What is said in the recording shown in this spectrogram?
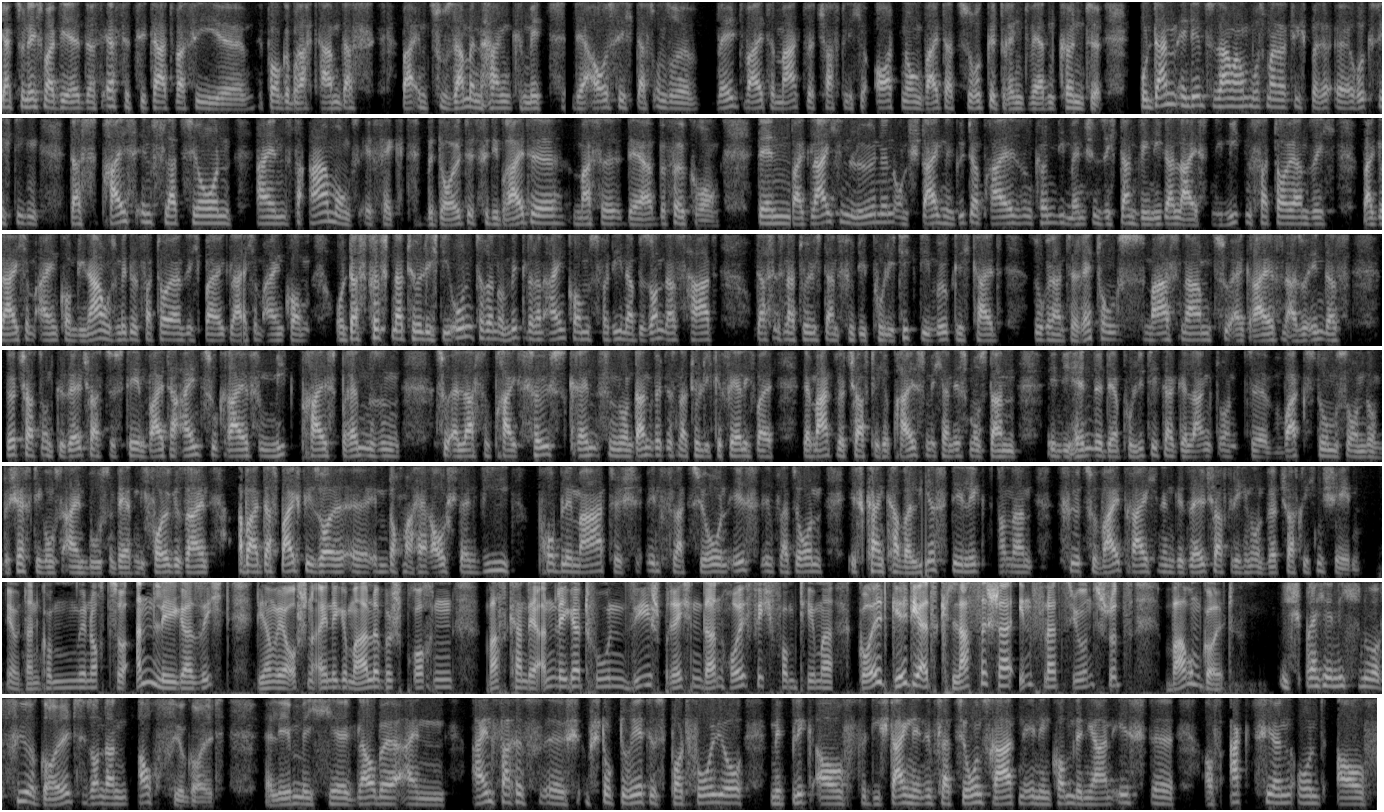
Ja, zunächst mal die, das erste Zitat, was Sie äh, vorgebracht haben, das war im Zusammenhang mit der Aussicht, dass unsere weltweite marktwirtschaftliche Ordnung weiter zurückgedrängt werden könnte. Und dann in dem Zusammenhang muss man natürlich berücksichtigen, äh, dass Preisinflation einen Verarmungseffekt bedeutet für die breite Masse der Bevölkerung. Denn bei gleichen Löhnen und steigenden Güterpreisen können die Menschen sich dann weniger leisten. Die Mieten verteuern sich bei gleichem Einkommen, die Nahrungsmittel verteuern sich bei gleichem Einkommen. Und das trifft natürlich die unteren und mittleren Einkommensverdiener besonders hart. Das ist natürlich dann für die Politik die Möglichkeit, sogenannte Rettungsmaßnahmen zu ergreifen, also in das Wirtschafts- und Gesellschaftssystem weiter einzugreifen, Mietpreisbremsen zu erlassen, Preishöchstgrenzen. Und dann wird es natürlich gefährlich, weil der marktwirtschaftliche Preismechanismus dann in die Hände der Politiker gelangt und äh, Wachstums- und, und, Beschäftigungseinbußen werden die Folge sein. Aber das Beispiel soll äh, eben nochmal herausstellen, wie problematisch Inflation ist. Inflation ist kein Kavaliersdelikt, sondern führt zu weitreichenden gesellschaftlichen und wirtschaftlichen Schäden. Ja, und dann kommen wir noch zur Anlegersicht. Die haben wir ja auch schon einige Male besprochen. Was kann der Anleger tun? Sie sprechen dann häufig vom Thema Gold. Gilt ja als klassischer Inflationsschutz. Warum Gold? Ich spreche nicht nur für Gold, sondern auch für Gold. Erleben ich äh, glaube, ein einfaches, äh, strukturiertes Portfolio mit Blick auf die steigenden Inflationsraten in den kommenden Jahren ist, äh, auf Aktien und auf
